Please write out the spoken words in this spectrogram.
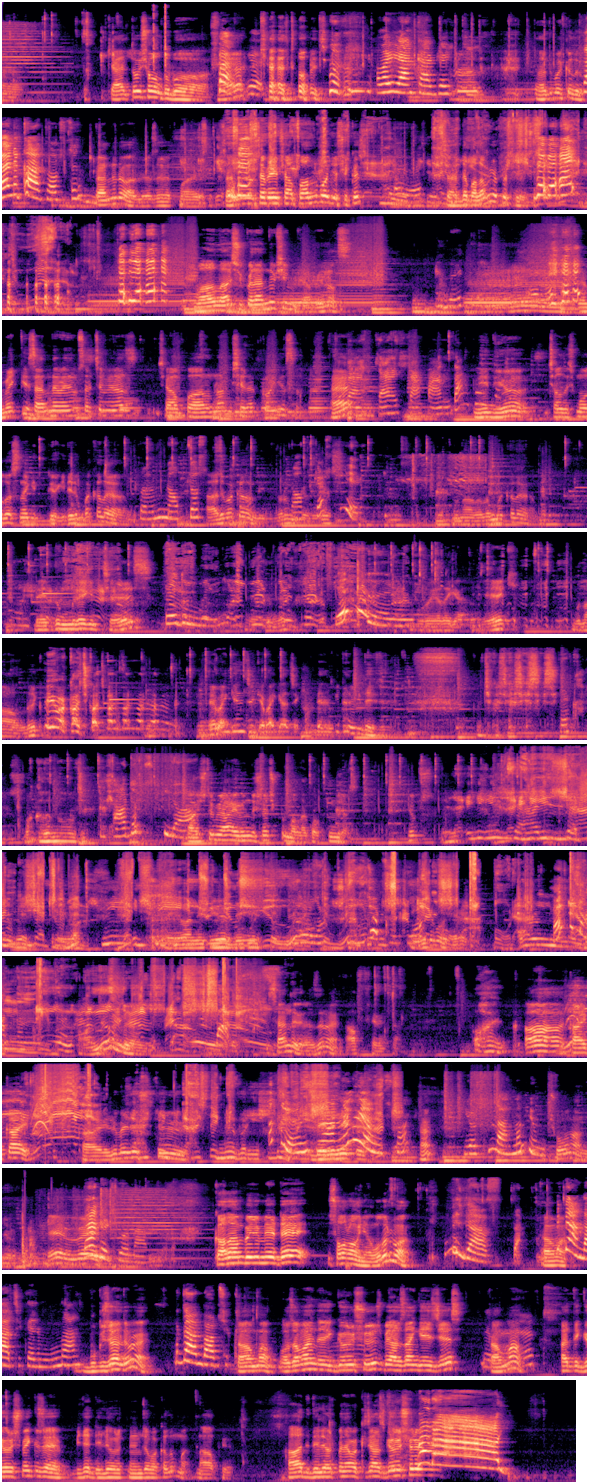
Keltoş oldu bu. He? Keltoş. Ama ben kardeşim. Hadi bakalım. Ben de kardeşim. Bende de var biraz evet maalesef. Sen yoksa benim şampuanlı mı oynuyorsun kız? Evet. Sen de bana mı yapıyorsun? Vallahi şüphelendim şimdi ya. Haberin olsun. Evet. Demek ki sen de benim saçı biraz şampuanından bir şeyler koyuyorsun. He? Ne diyor? Çalışma odasına git diyor. Gidelim bakalım. Ben ne yapacağız? Hadi bakalım bilmiyorum Ne yapacağız ki? Bunu alalım bakalım. Bedroom 1'e gideceğiz. Evet. Evet. Buraya da geldik. Bunu aldık. Eyvah kaç kaç kaç kaç kaç. kaç. Hemen gelecek hemen gelecek. Gidelim gidelim gidelim. Kaç kaç kaç kaç kaç. Bakalım ne olacak. Dışarıda mısın ya? Kaçtım ya evin dışına çıktım vallahi korktum biraz. Biliyor musun? Ne diyor diyor. Anlıyor musun biraz? Sen de biraz değil mi? Aferin sana. Ay, aa kay kay. Kayrıbe düştü. Belini anlamıyor musun? Ha? Yoksun anlamıyor musun? Çoğunu anlıyorum. Ben Evet. de an anlıyorum. Kalan bölümleri de son oynayalım olur mu? Biraz da. Tamam. Bir tane daha çekelim bundan. Bu güzel değil mi? Bir tane daha çekelim. Tamam. O zaman e, görüşürüz. Birazdan geleceğiz. Evet. Tamam. Hadi görüşmek üzere. Bir de deli öğretmenimize bakalım mı? Ne yapıyor? Hadi deli öğretmene bakacağız. Görüşürüz.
